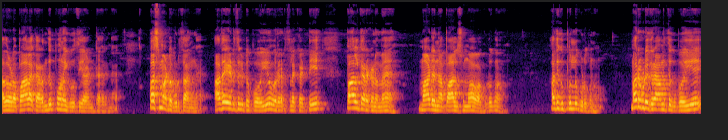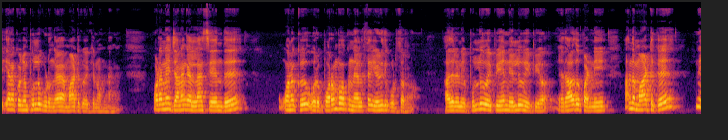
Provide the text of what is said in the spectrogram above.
அதோட பாலை கறந்து பூனைக்கு ஊற்றியான்ட்டாருங்க பசுமாட்டை கொடுத்தாங்க. அதை எடுத்துக்கிட்டு போய் ஒரு இடத்துல கட்டி பால் கறக்கணுமே மாடு நான் பால் சும்மாவாக கொடுக்கும்? அதுக்கு புல் கொடுக்கணும். மறுபடியும் கிராமத்துக்கு போய் எனக்கு கொஞ்சம் புல் கொடுங்க மாட்டுக்கு வைக்கணுன்னாங்க உடனே ஜனங்க எல்லாம் சேர்ந்து உனக்கு ஒரு புறம்போக்கு நிலத்தை எழுதி கொடுத்துட்றோம். அதில் நீ புல் வைப்பியோ நெல் வைப்பியோ ஏதாவது பண்ணி அந்த மாட்டுக்கு நீ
